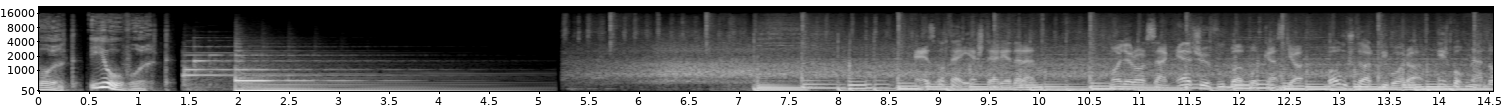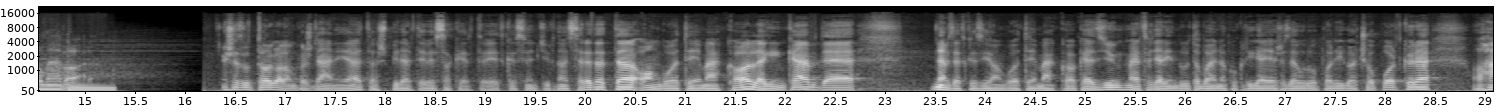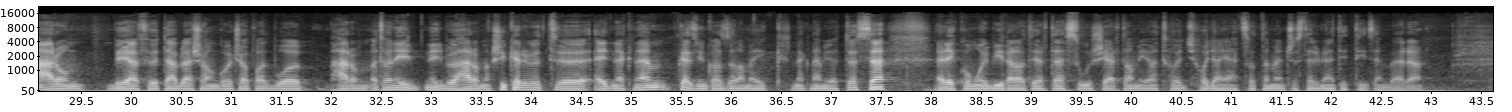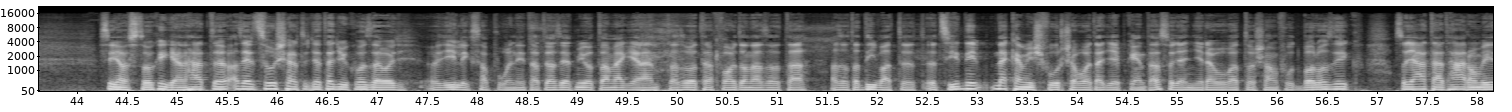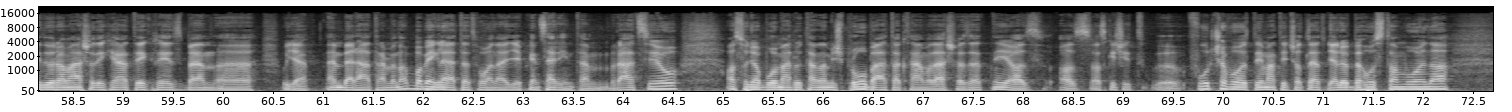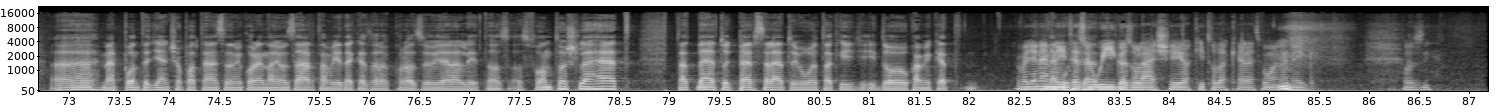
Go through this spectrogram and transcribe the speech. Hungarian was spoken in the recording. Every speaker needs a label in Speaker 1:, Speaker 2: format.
Speaker 1: volt, jó volt.
Speaker 2: Ez a teljes terjedelem. Magyarország első futballpodcastja Baumstark Tiborral és Bognár Domával.
Speaker 3: És ezúttal Galambos Dánielt, a Spiller TV szakértőjét köszöntjük nagy szeretettel, angol témákkal leginkább, de nemzetközi angol témákkal kezdjünk, mert hogy elindult a Bajnokok Ligája és az Európa Liga csoportköre. A három BL főtáblás angol csapatból három, négy, négyből háromnak sikerült, egynek nem. Kezdjünk azzal, amelyiknek nem jött össze. Elég komoly bírálat érte Szúrsjárt amiatt, hogy hogyan játszott a Manchester United tíz emberrel.
Speaker 4: Sziasztok, igen, hát azért Szulsárt ugye tegyük hozzá, hogy, hogy illik szapulni, tehát azért mióta megjelent az Old Traffordon, azóta, azóta divat őt, őt szídni. Nekem is furcsa volt egyébként az, hogy ennyire óvatosan futballozik. Az, hogy átállt három védőre a második játék részben, ugye emberhátrányban, abban még lehetett volna egyébként szerintem ráció. Az, hogy abból már utána nem is próbáltak támadást vezetni, az, az, az kicsit furcsa volt. Én Maticsot lehet, hogy előbbe hoztam volna, mert pont egy ilyen csapat ellen, amikor egy nagyon zártan védekezel, akkor az ő jelenlét az, az fontos lehet. Tehát lehet, hogy persze lehet, hogy voltak így, így dolgok, amiket
Speaker 5: Vagy a nem, nem létező új igazolásé, akit oda kellett volna még hozni.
